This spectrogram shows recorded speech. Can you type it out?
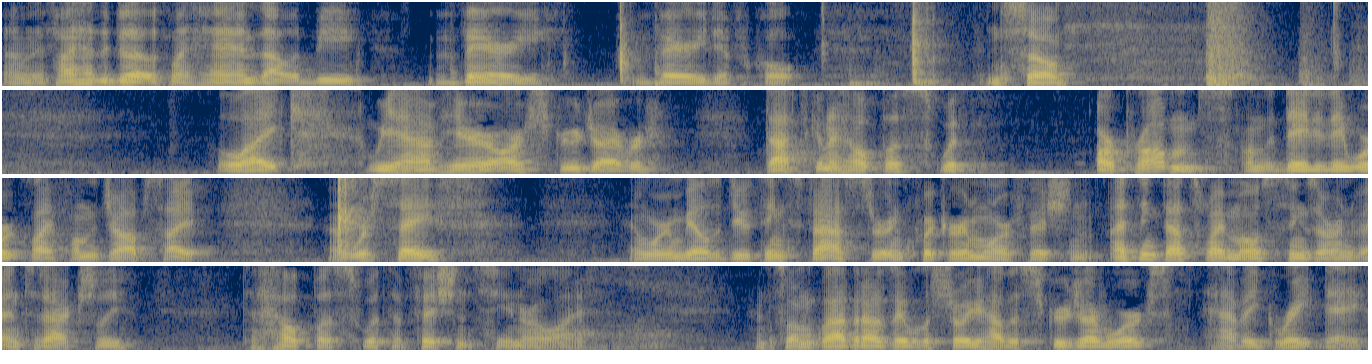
um, if I had to do that with my hand, that would be very, very difficult. And so, like we have here, our screwdriver, that's going to help us with our problems on the day-to-day -day work life on the job site. And we're safe, and we're going to be able to do things faster and quicker and more efficient. I think that's why most things are invented, actually, to help us with efficiency in our life. And so I'm glad that I was able to show you how this screwdriver works. Have a great day.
